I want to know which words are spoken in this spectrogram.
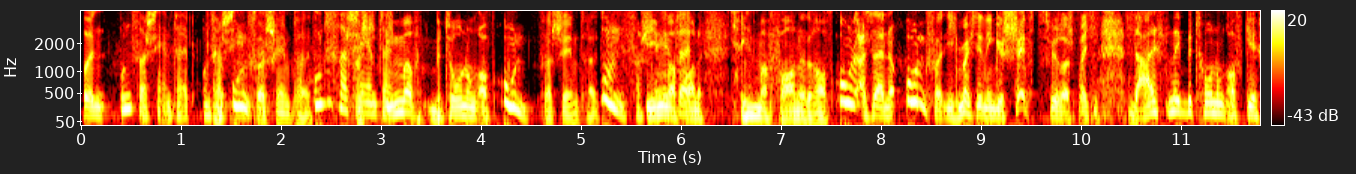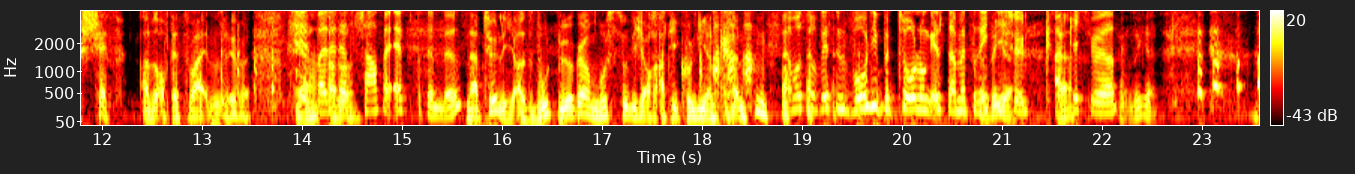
Und Unverschämtheit. Unverschämtheit. Unverschämtheit. Unverschämtheit. Immer Betonung auf Unverschämtheit. Unverschämtheit. Immer vorne, immer vorne drauf. Un, also eine Unver ich möchte den Geschäftsführer sprechen. Da ist eine Betonung auf Geschäft, also auf der zweiten Silbe. Ja, Weil da also, das scharfe F drin ist. Natürlich, als Wutbürger musst du dich auch artikulieren können. Da musst du wissen, wo die Betonung ist, damit es richtig Sicher. schön kackig ja, wird. Sicher.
